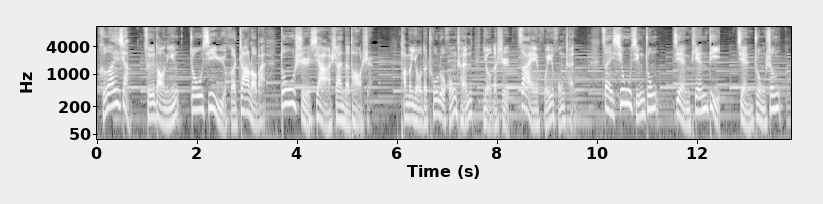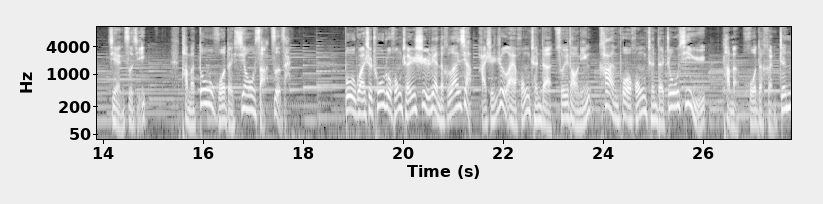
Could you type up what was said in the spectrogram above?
何安夏、崔道宁、周希宇和扎老板都是下山的道士。他们有的出入红尘，有的是再回红尘，在修行中见天地、见众生、见自己，他们都活得潇洒自在。不管是初入红尘试炼的何安夏，还是热爱红尘的崔道宁，看破红尘的周希宇，他们活得很真，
